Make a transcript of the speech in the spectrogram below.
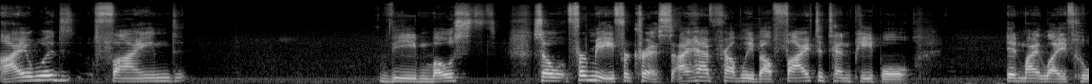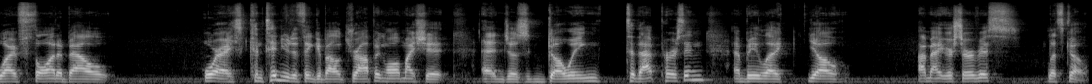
I would find the most so for me, for Chris, I have probably about five to 10 people in my life who I've thought about or I continue to think about dropping all my shit and just going to that person and being like, yo, I'm at your service. Let's go.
